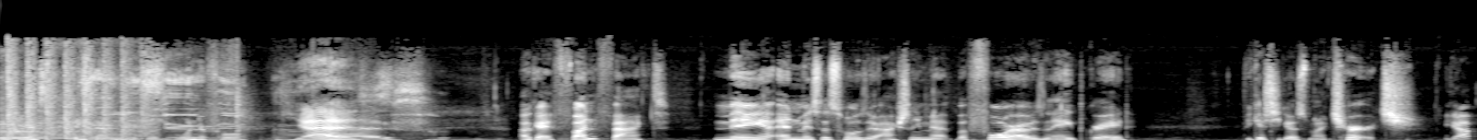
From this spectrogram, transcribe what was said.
Don't you guys think that music was wonderful? Yes. Yes. Okay, fun fact: me and Mrs. Hoelzer actually met before I was in eighth grade because she goes to my church. Yep.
